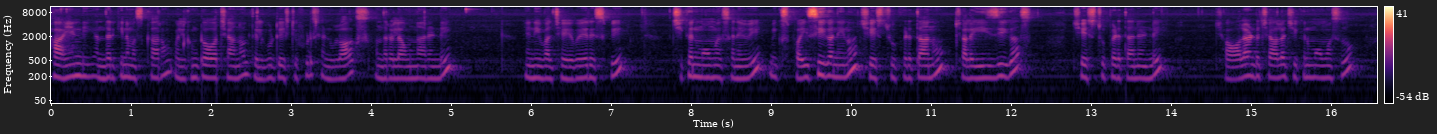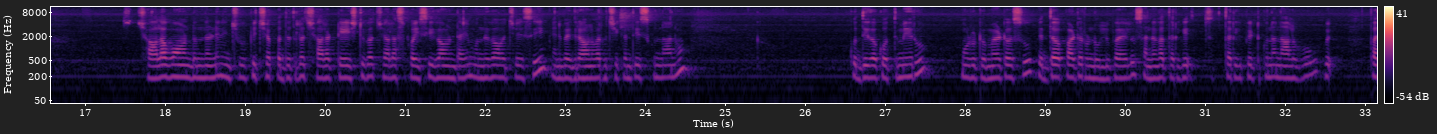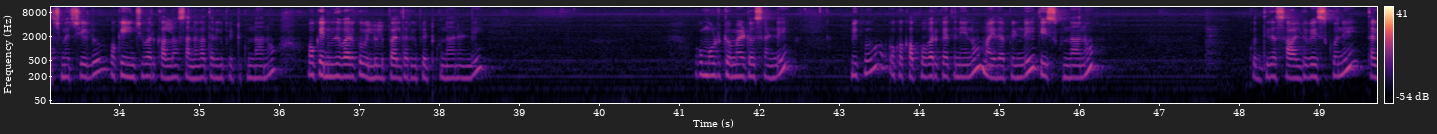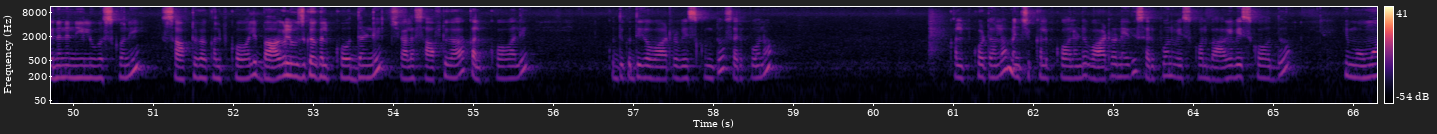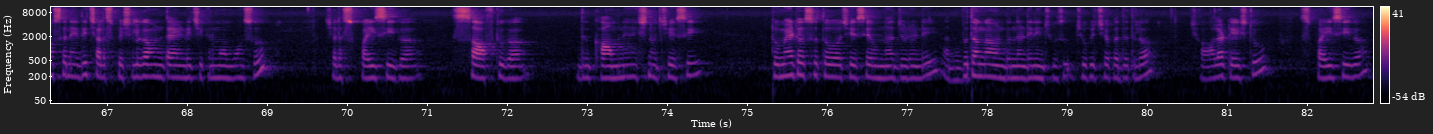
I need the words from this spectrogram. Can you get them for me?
Hi అండి అందరికీ నమస్కారం. Welcome to our channel Telugu tasty foods and vlogs. అందరు ఎలా ఉన్నారండి? నేను ఇవాళ చేయబోయే రెసిపీ చికెన్ మోమోస్ అనేవి. మీకు స్పైసీగా నేను చేసి చూపెడతాను. చాలా ఈజీగా చేసి చూపెడతానండి. చాలా అంటే చాలా చికెన్ మోమోస్. చాలా బాగుంటుందండి. నేను చూపించే పద్ధతిలో చాలా టేస్ట్గా చాలా స్పైసీగా ఉంటాయి. ముందుగా వచ్చేసి ఎనభై గ్రాముల వరకు చికెన్ తీసుకున్నాను. కొద్దిగా కొత్తిమీర మూడు టొమాటోస్ పెద్దపాటు రెండు ఉల్లిపాయలు సన్నగా తరిగి తరిగి పెట్టుకున్న నాలుగు పచ్చిమిర్చీలు ఒక ఇంచు వరకు అల్లం సన్నగా తరిగి పెట్టుకున్నాను. ఒక ఎనిమిది వరకు వెల్లుల్లిపాయలు తరిగి పెట్టుకున్నానండి. ఒక మూడు టొమాటోస్ అండి. మీకు ఒక కప్పు వరకు అయితే నేను మైదా పిండి తీసుకున్నాను. కొద్దిగా సాల్ట్ వేసుకొని తగినన్ని నీళ్ళు పోసుకొని సాఫ్ట్గా కలుపుకోవాలి. బాగా లూజ్గా కలుపుకోవద్దండి. చాలా సాఫ్ట్గా కలుపుకోవాలి. కొద్ది కొద్దిగా వాటర్ వేసుకుంటూ సరిపోను. కలుపుకోవటంలో మంచిగా కలుపుకోవాలండి. వాటర్ అనేది సరిపోను వేసుకోవాలి బాగా వేసుకోవద్దు. ఈ మోమోస్ అనేది చాలా స్పెషల్గా ఉంటాయండి చికెన్ మోమోస్. చాలా స్పైసీగా సాఫ్ట్గా దాని కాంబినేషన్ వచ్చేసి టొమాటోస్తో చేసే ఉన్నది చూడండి. అద్భుతంగా ఉంటుందండి నేను చూసి చూపించే పద్ధతిలో. చాలా టేస్ట్ స్పైసీగా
